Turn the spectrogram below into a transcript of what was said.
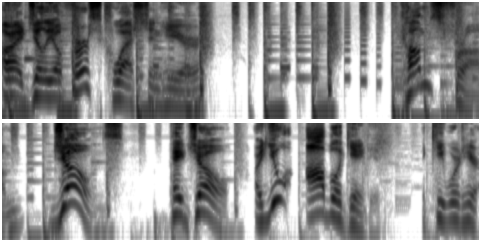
All right, Giglio, first question here comes from Jones. Hey, Joe, are you obligated? The key word here,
